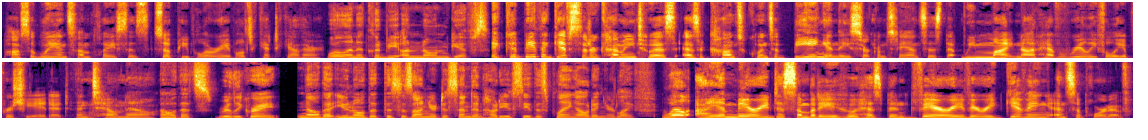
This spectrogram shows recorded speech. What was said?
possibly in some places, so people are able to get together. Well, and it could be unknown gifts. It could be the gifts that are coming to us as a consequence of being in these circumstances that we might not have really fully appreciated until now. Oh, that's really great. Now that you know that this is on your descendant, how do you see this playing out in your life? Well, I am married to somebody who has been very, very giving and supportive.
